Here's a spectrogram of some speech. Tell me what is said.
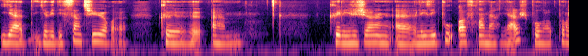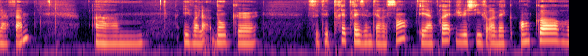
il y, avait des ceintures euh, que, euh, que les jeunes, euh, les époux offrent en mariage pour, pour la femme. et voilà, donc c'était très très intéressant. Et après, je vais suivre avec encore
